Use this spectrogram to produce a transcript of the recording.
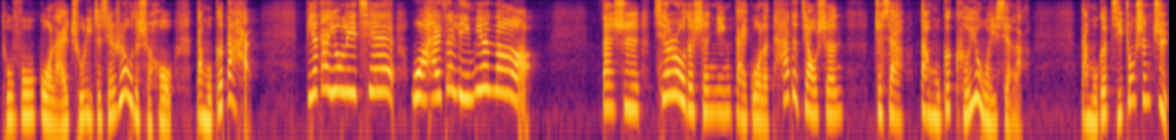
屠夫过来处理这些肉的时候，大拇哥大喊：“别太用力切，我还在里面呢！”但是切肉的声音盖过了它的叫声，这下大拇哥可有危险啦！大拇哥急中生智，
